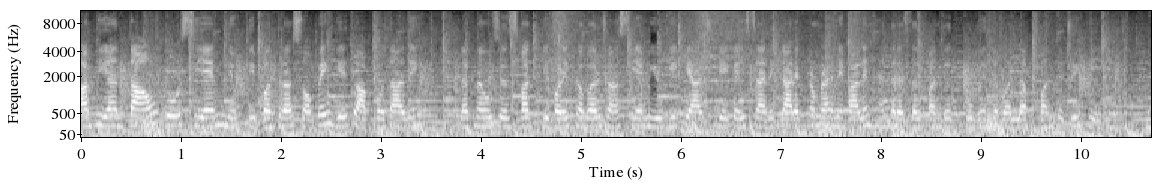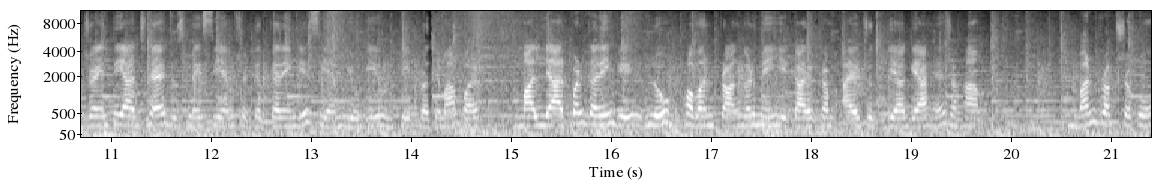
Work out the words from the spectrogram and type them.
अभियंताओं को सीएम नियुक्ति पत्र सौंपेंगे तो आपको बता दें, लखनऊ से इस वक्त की बड़ी खबर, जहाँ सीएम योगी के आज के कई सारे कार्यक्रम रहने वाले हैं। दरअसल पंडित गोविंद वल्लभ पंत जी की जयंती आज है, जिसमें सीएम शिरकत करेंगे। सीएम योगी उनकी प्रतिमा पर माल्यार्पण करेंगे। लोक भवन प्रांगण में ये कार्यक्रम आयोजित किया गया है, जहाँ वन रक्षकों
